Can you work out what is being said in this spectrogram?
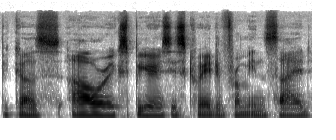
because our experience is created from inside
